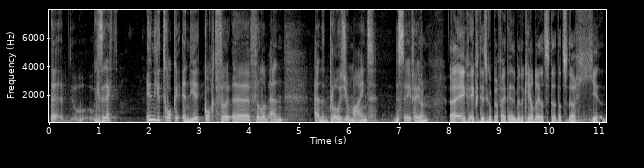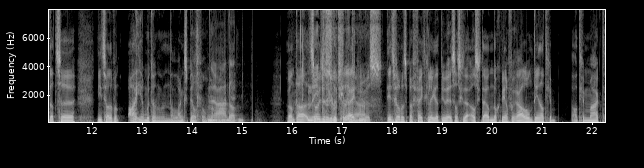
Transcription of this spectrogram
eh, je zit echt ingetrokken in die kortfilm en, en het blows your mind, de Safe Haven. Eh, ik, ik vind deze gewoon perfect. En ik ben ook heel blij dat ze, dat ze daar geen, dat ze niet zouden van. Oh, hier moet een, een lang speelfilm van Ja, maken. dat, Want dat, Nee, het is een goed gelijk het nu is. Deze film is perfect gelijk dat het nu is. Als je, daar- als je daar nog meer verhaal rondheen had, ge- had gemaakt,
